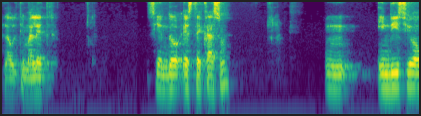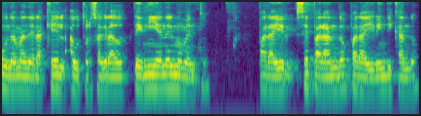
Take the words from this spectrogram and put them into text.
la última letra. Siendo este caso un indicio una manera que el autor sagrado tenía en el momento para ir separando, para ir indicando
